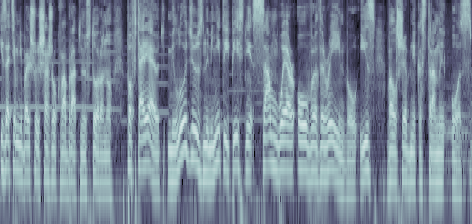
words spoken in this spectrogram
и затем небольшой шажок в обратную сторону — повторяют мелодию знаменитой песни «Somewhere Over the Rainbow» из «Волшебника страны Оз».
